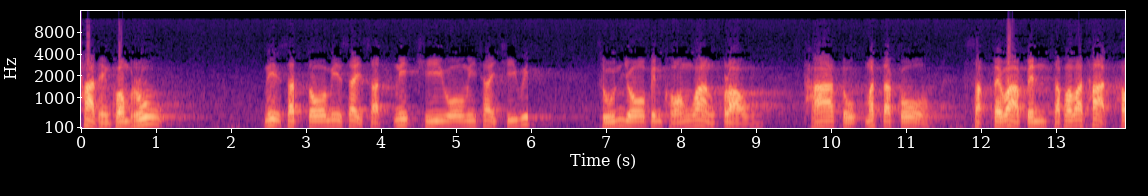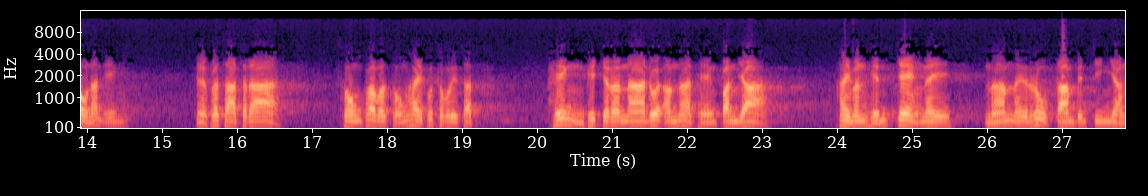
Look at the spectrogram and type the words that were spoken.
ธาตุแห่งความรู้ นิสัตโตมิใช่สัตว์ นิชีโวมิใช่ชีวิต ศูนย์โยเป็นของว่างเปล่าธาตุมัตตโก สักแต่ว่าเป็นสภาวะธาตุเท่านั้นเองพระศาสดาทรงพระประสงค์ให้พุทธบริษัท เพ่งพิจารณาด้วยอำนาจแห่งปัญญา ให้มันเห็นแจ้งในน้ำในรูปตามเป็นจริงอย่าง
